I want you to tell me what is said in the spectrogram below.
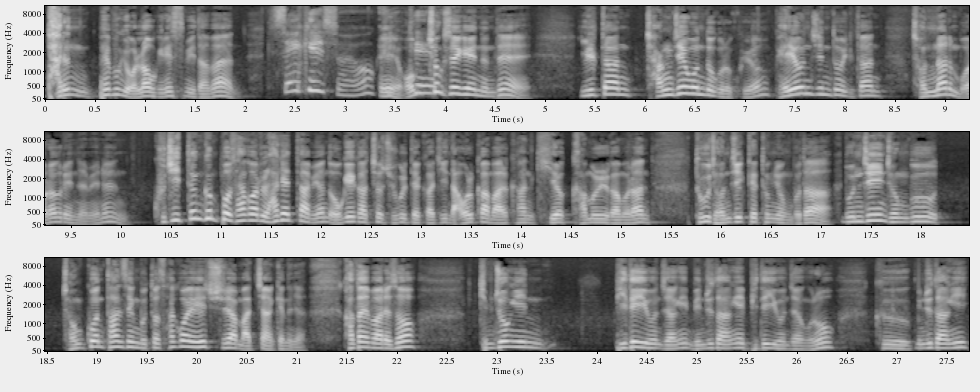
다른 페북이 올라오긴 했습니다만 세게 했어요. 예, 그때 엄청 세게 했는데 일단 장재원도 그렇고요. 배현진도 일단 전날은 뭐라 그랬냐면은 굳이 뜬금포 사과를 하겠다면 옥에 갇혀 죽을 때까지 나올까 말까 한 기억 가물가물한 두 전직 대통령보다 문재인 정부 정권 탄생부터 사과해 주셔야 맞지 않겠느냐. 간단히 말해서 김종인 비대위원장이 민주당의 비대위원장으로 그 민주당이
